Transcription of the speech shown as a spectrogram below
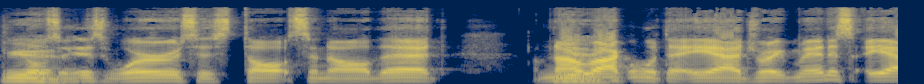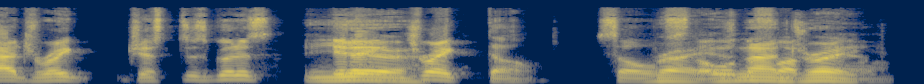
Yeah. Those are his words, his thoughts, and all that. I'm not yeah. rocking with the AI Drake, man. This AI Drake just as good as it ain't Drake though. So right, it's not Drake. Down.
